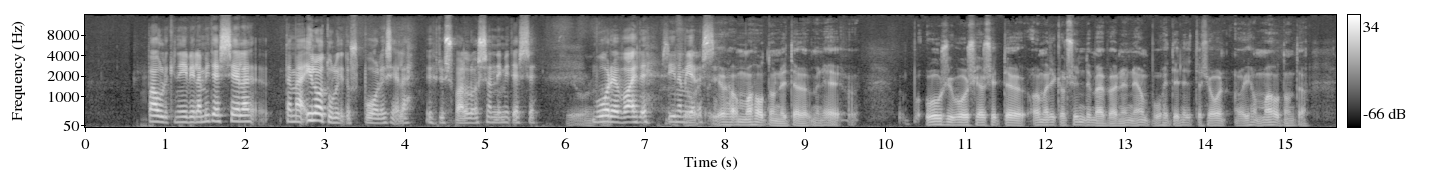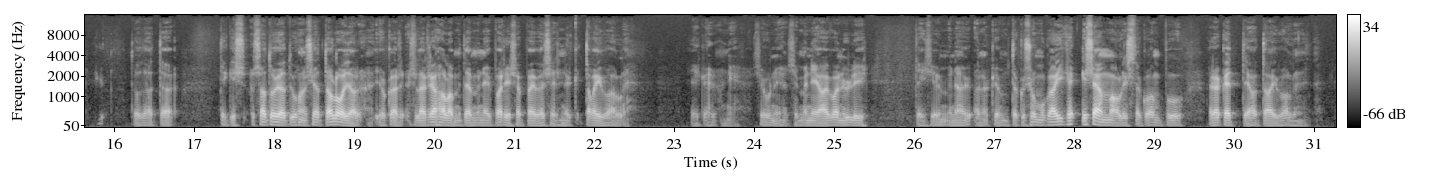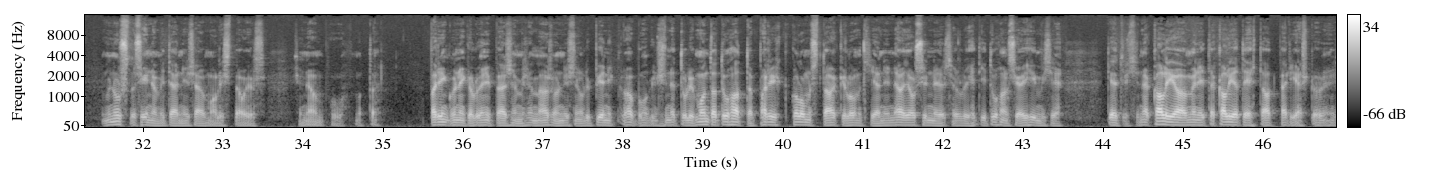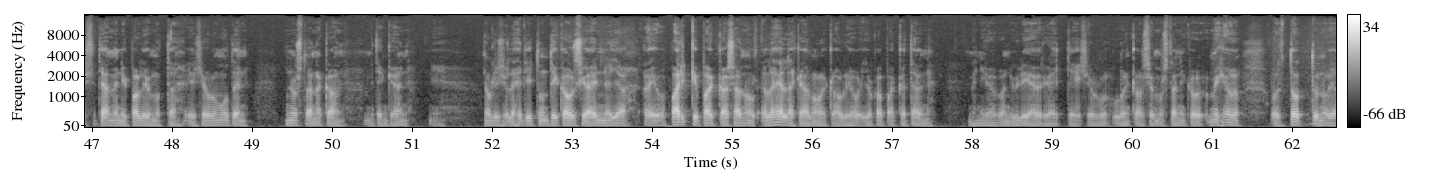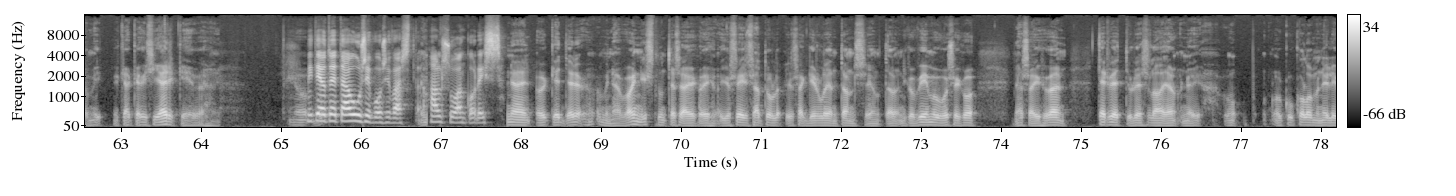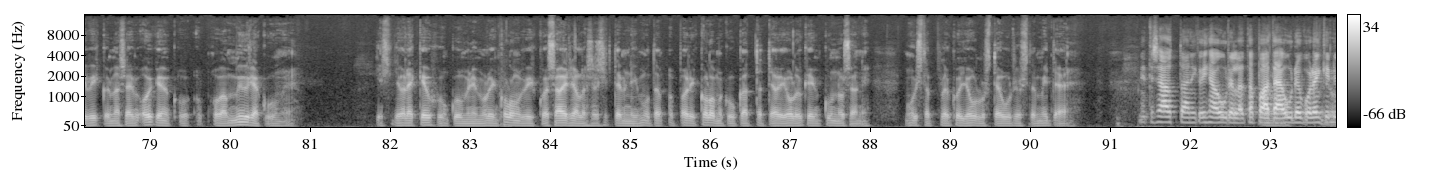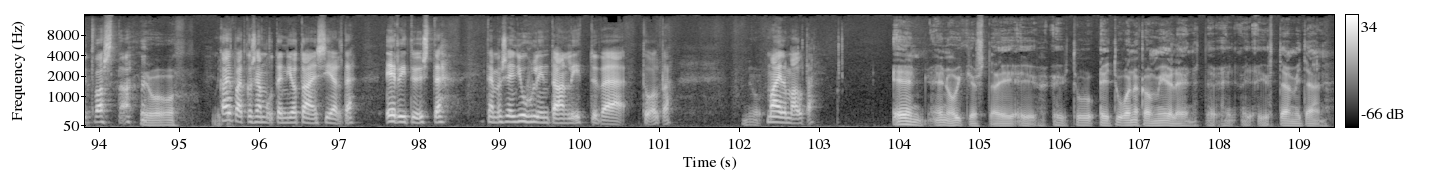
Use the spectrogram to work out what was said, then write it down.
Pauli Kniivillä, miten siellä tämä ilotulituspuoli siellä Yhdysvalloissa, niin miten se Joo, no, vuodenvaihde siinä se mielessä? Ihan mahdoton, että menee uusi vuosi ja sitten Amerikan syntymäpäivänä, ne ampuu heti, että se on ihan mahdotonta, tuota, että tekisi satoja tuhansia taloja joka sillä rahalla, mitä menee parissa päivässä sinne taivaalle. Eikä, niin, se, on, se menee aivan yli, ei se mennä ainakin, mutta kun se on mukaan isänmaallista, kun ampuu raketteja taivaalle. Niin minusta siinä mitään isänmaallista on, jos sinne ampuu, mutta parinkymmenen kilometrin pääsemisen mä asuin, niin siinä oli pieni kaupunki, niin sinne tuli monta tuhatta, pari 300 kilometriä, niin ne ajoi sinne ja se oli heti tuhansia ihmisiä. Tietysti siinä kaljaa meni, että kaljatehtaat pärjäskö, niin sitä meni paljon, mutta ei se ollut muuten minusta ainakaan mitenkään. Niin. Ne oli siellä heti tuntikausia ennen ja ei parkkipaikkaa saanut lähelläkään, vaikka oli joka paikka täynnä meni aivan yliäyriä, että ei se ollut ollenkaan semmoista, niin kuin, mihin olisi tottunut ja mikä kävisi järkeä vähän. No, Miten otetaan uusi vuosi vastaan Halsuan kodissa? Minä en oikein tiedä. Minä vain istun tässä, jos ei satu jossakin olen tansseja, mutta niin viime vuosi, kun minä sain hyvän tervetulleeslaajan, niin kun kolme, neljä viikkoa, mä sain oikein kovan myyräkuumeen. Ja sitten vielä keuhkun kuuminen. Mä olin kolme viikkoa sairaalassa, sitten meni muuta pari kolme kuukautta, että oli ollut oikein kunnossa, niin muista pelko joulusta uudesta mitään. Niin, että se auttaa niin ihan uudella tapaa Joo, tämä uuden vuodenkin jo. nyt vastaan. Joo. Mitä? Kaipaatko sä muuten jotain sieltä erityistä, tämmöiseen juhlintaan liittyvää tuolta Joo. maailmalta? En, en oikeastaan, ei, ei, ei, tuu, ei tuu ainakaan mieleen, että ei, ei yhtään mitään.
